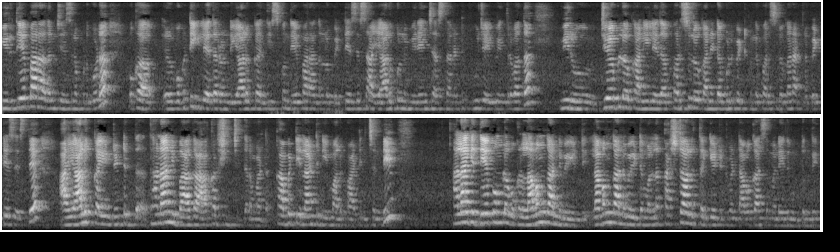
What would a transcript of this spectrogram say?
మీరు దీపారాధన చేసినప్పుడు కూడా ఒక ఒకటి లేదా రెండు యాలక్కాయలు తీసుకొని దీపారాధనలో పెట్టేసేసి ఆ యాలకులను మీరేం చేస్తారంటే పూజ అయిపోయిన తర్వాత మీరు జేబులో కానీ లేదా పర్సులో కానీ డబ్బులు పెట్టుకునే పర్సులో కానీ అట్లా పెట్టేసేస్తే ఆ యాలుక్క ఏంటంటే ధనాన్ని బాగా ఆకర్షించింది అనమాట కాబట్టి ఇలాంటి నియమాలు పాటించండి. అలాగే దీపంలో ఒక లవంగాన్ని వేయండి. లవంగాన్ని వేయటం వల్ల కష్టాలు తగ్గేటటువంటి అవకాశం అనేది ఉంటుంది.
